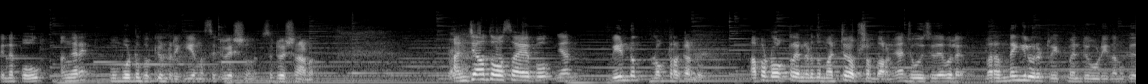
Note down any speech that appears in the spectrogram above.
പിന്നെ പോവും. അങ്ങനെ മുമ്പോട്ട് പൊയ്ക്കൊണ്ടിരിക്കുന്ന സിറ്റുവേഷൻ സിറ്റുവേഷനാണ് അഞ്ചാമത്തെ ദിവസമായപ്പോൾ ഞാൻ വീണ്ടും ഡോക്ടറെ കണ്ടു. അപ്പോൾ ഡോക്ടർ എന്റെ അടുത്ത് മറ്റൊരു ഓപ്ഷൻ പറഞ്ഞു. ഞാൻ ചോദിച്ചു ഇതേപോലെ വേറെ എന്തെങ്കിലും ഒരു ട്രീറ്റ്മെന്റ് കൂടി നമുക്ക്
